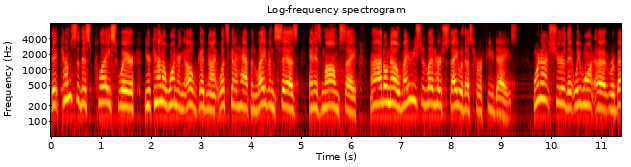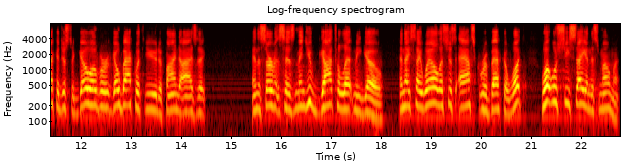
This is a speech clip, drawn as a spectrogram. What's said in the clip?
that it comes to this place where you're kind of wondering, oh, good night, what's going to happen? Laban says, and his mom say, I don't know, maybe you should let her stay with us for a few days. We're not sure that we want uh, Rebecca just to go over, go back with you to find Isaac. And the servant says, Man, you've got to let me go. And they say, Well, let's just ask Rebecca. What, what will she say in this moment?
